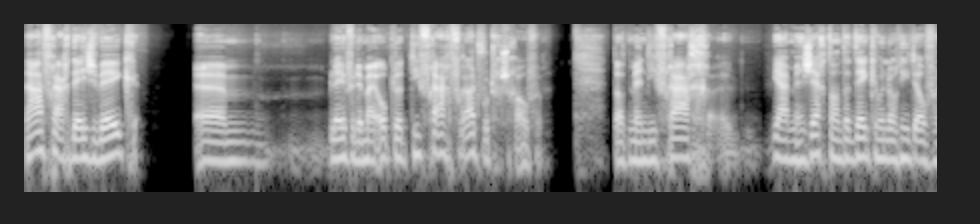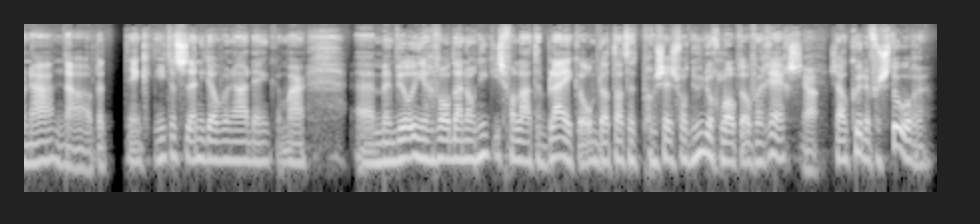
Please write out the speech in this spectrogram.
Navraag deze week ehm, leverde mij op dat die vraag vooruit wordt geschoven. Dat men die vraag, eh, ja, men zegt dan, daar denken we nog niet over na. Nou, dat denk ik niet dat ze daar niet over nadenken. Maar eh, men wil in ieder geval daar nog niet iets van laten blijken. Omdat dat het proces wat nu nog loopt over rechts Ja. zou kunnen verstoren.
